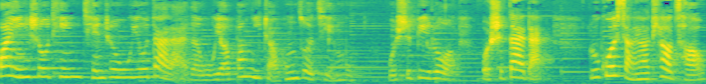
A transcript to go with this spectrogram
欢迎收听前程无忧带来的“我要帮你找工作”节目，我是碧落，我是戴戴。如果想要跳槽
